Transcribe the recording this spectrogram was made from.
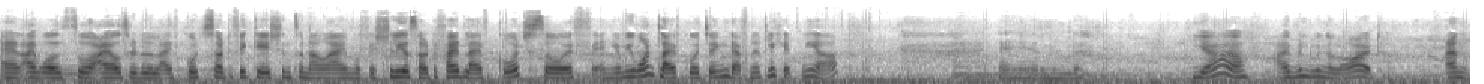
And I've also I also did a life coach certification, so now I'm officially a certified life coach. So if any of you want life coaching, definitely hit me up. And yeah, I've been doing a lot. And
